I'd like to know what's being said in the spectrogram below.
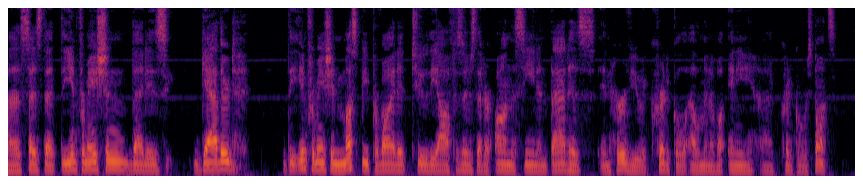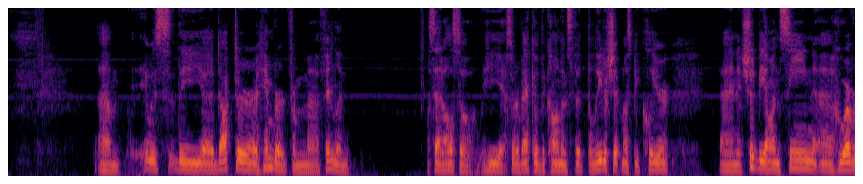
uh, says that the information that is gathered, the information must be provided to the officers that are on the scene, and that is, in her view, a critical element of any uh, critical response. Um, it was the uh, Dr. Himberg from uh, Finland said also, he sort of echoed the comments that the leadership must be clear and it should be on scene. Uh, whoever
